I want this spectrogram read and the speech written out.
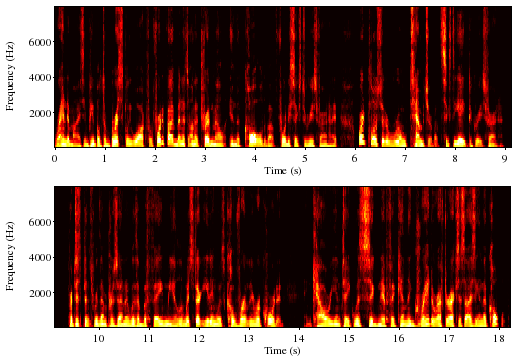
randomizing people to briskly walk for 45 minutes on a treadmill in the cold, about 46 degrees Fahrenheit, or at closer to room temperature, about 68 degrees Fahrenheit. Participants were then presented with a buffet meal in which their eating was covertly recorded, and calorie intake was significantly greater after exercising in the cold.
